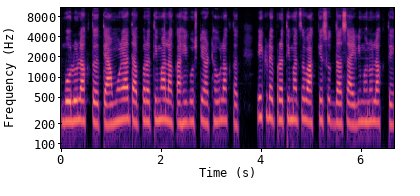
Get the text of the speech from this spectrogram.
बोलू लागतं. त्यामुळे आता प्रतिमाला काही गोष्टी आठवू लागतात. इकडे प्रतिमाचं वाक्य सुद्धा सायली म्हणू लागते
